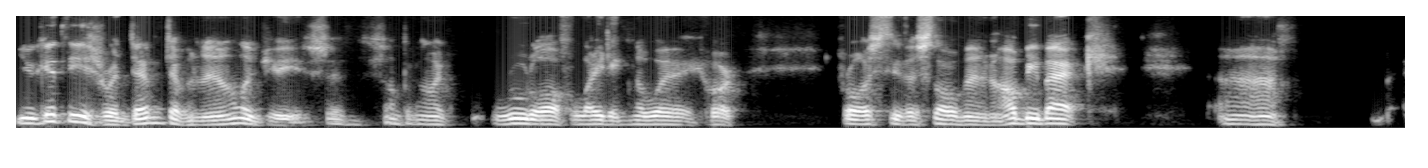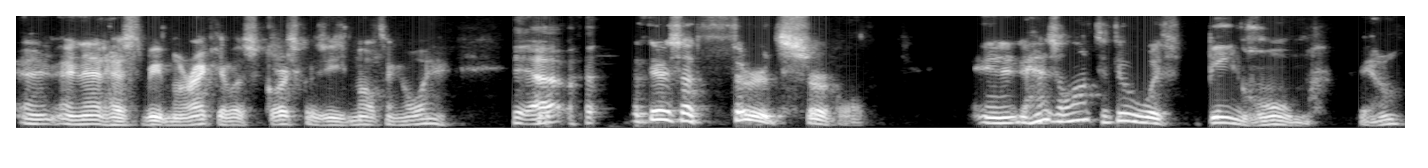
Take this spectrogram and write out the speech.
You get these redemptive analogies and something like Rudolph lighting the way or Frosty the Snowman. I'll be back. Uh, and, and that has to be miraculous, of course, because he's melting away. Yeah. But, but there's a third circle, and it has a lot to do with being home, you know.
